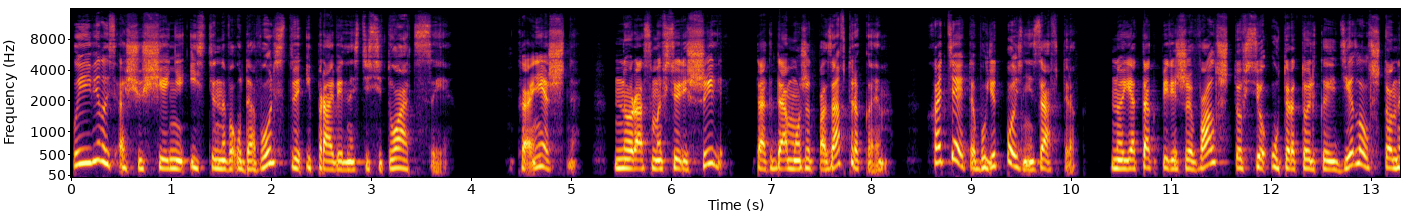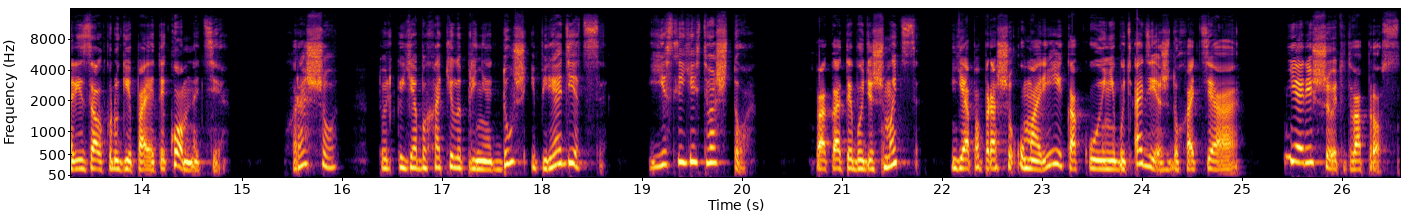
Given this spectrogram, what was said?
Появилось ощущение истинного удовольствия и правильности ситуации. «Конечно, но раз мы все решили, тогда, может, позавтракаем? Хотя это будет поздний завтрак. Но я так переживал, что все утро только и делал, что нарезал круги по этой комнате. Хорошо, только я бы хотела принять душ и переодеться, если есть во что. Пока ты будешь мыться, я попрошу у Марии какую-нибудь одежду, хотя... Я решу этот вопрос,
